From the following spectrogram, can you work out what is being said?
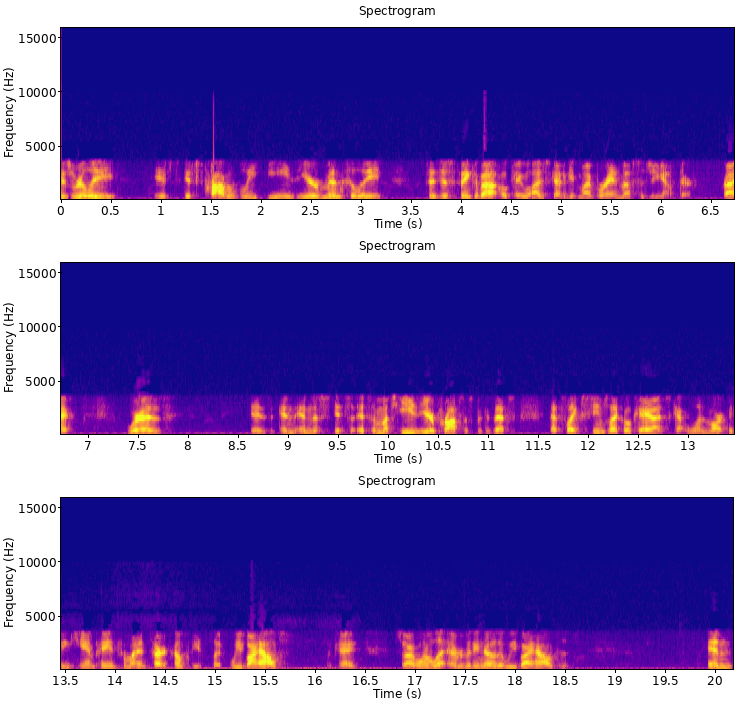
is really it's it's probably easier mentally to just think about, okay, well, I just got to get my brand messaging out there, right? Whereas, is and and this, it's it's a much easier process because that's that's like seems like okay, I just got one marketing campaign for my entire company. It's like we buy houses, okay? So I want to let everybody know that we buy houses, and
